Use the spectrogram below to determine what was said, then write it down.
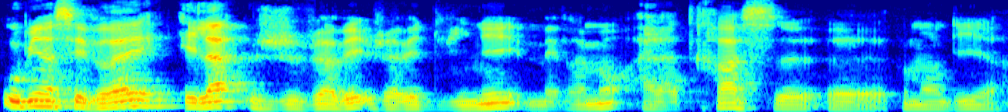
ou bien c'est vrai, et là j'avais, deviné, mais vraiment à la trace, euh, comment dire,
